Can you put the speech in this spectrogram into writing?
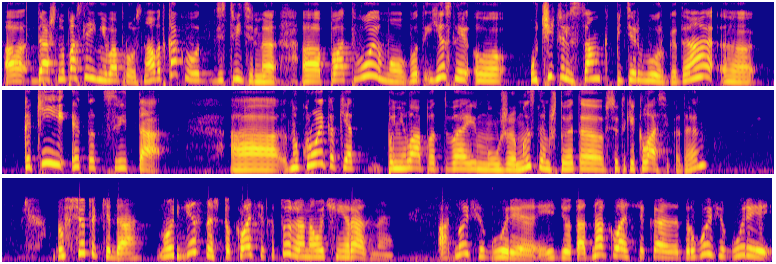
А, Даш, ну последний вопрос. Ну а вот как вот действительно, а, по-твоему, вот если э, учитель Санкт-Петербурга, да, э, какие это цвета? А, ну, крой, как я поняла по твоим уже мыслям, что это все-таки классика, да? Ну, все-таки да. Но единственное, что классика тоже, она очень разная. Одной фигуре идет одна классика, другой фигуре э,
